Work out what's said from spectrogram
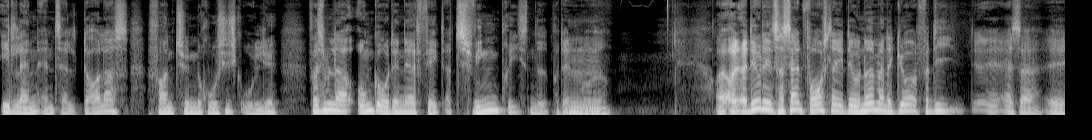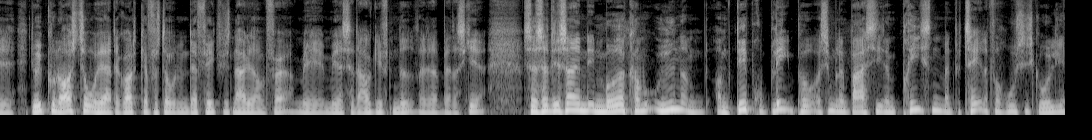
et eller andet antal dollars for en tynd russisk olie. For simpelthen at undgå den her effekt og tvinge prisen ned på den mm. måde. Og, og, og det er jo et interessant forslag. Det er jo noget, man har gjort, fordi øh, altså, øh, det er jo ikke kun os to her, der godt kan forstå den der effekt, vi snakkede om før, med, med at sætte afgiften ned, hvad der, hvad der sker. Så, så det er så en, en måde at komme uden om, om det problem på, og simpelthen bare sige, at prisen, man betaler for russisk olie,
